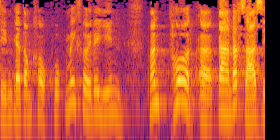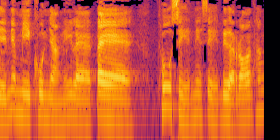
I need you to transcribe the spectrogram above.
ศีลแกต้องเข้าคุกไม่เคยได้ยินมันโทษการรักษาศีลเนี่ยมีคุณอย่างนี้แหละแต่ ทุศีลนี่สิเดือดร้อนทั้ง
